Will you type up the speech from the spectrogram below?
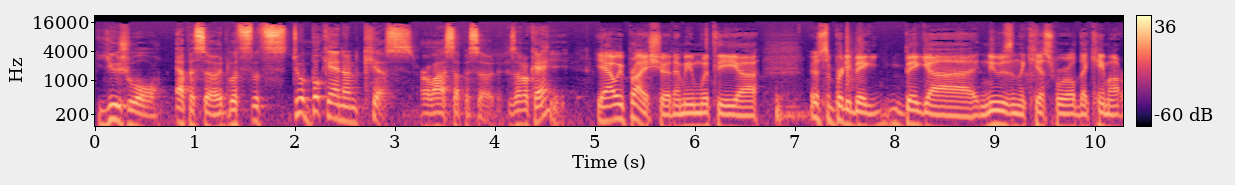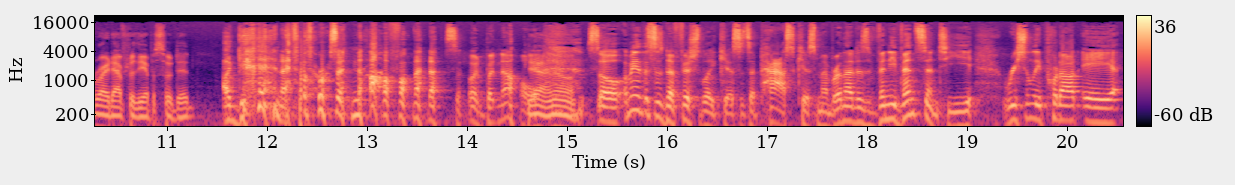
usual episode, let's let's do a bookend on Kiss, our last episode. Is that okay? Yeah, we probably should. I mean, with the uh, there's some pretty big big uh, news in the Kiss world that came out right after the episode did. Again, I thought there was enough on that episode, but no. Yeah, I know. So, I mean, this isn't officially Kiss; it's a past Kiss member, and that is Vinnie Vincent. He recently put out a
